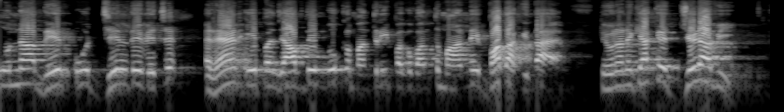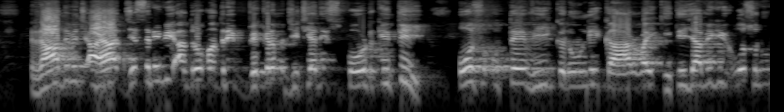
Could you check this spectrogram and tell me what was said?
ਉਹਨਾਂ ਦੇ ਉਹ ਜੇਲ੍ਹ ਦੇ ਵਿੱਚ ਰਹਿਣ ਇਹ ਪੰਜਾਬ ਦੇ ਮੁੱਖ ਮੰਤਰੀ ਭਗਵੰਤ ਮਾਨ ਨੇ ਵਾਅਦਾ ਕੀਤਾ ਹੈ ਤੇ ਉਹਨਾਂ ਨੇ ਕਿਹਾ ਕਿ ਜਿਹੜਾ ਵੀ ਰਾਹ ਦੇ ਵਿੱਚ ਆਇਆ, ਜਿਸ ਨੇ ਵੀ ਅੰਦਰੋਂ ਮੰਤਰੀ ਵਿਕਰਮ ਜੀਠੀਆ ਦੀ ਸਪੋਰਟ ਕੀਤੀ, ਉਸ ਉੱਤੇ ਵੀ ਕਾਨੂੰਨੀ ਕਾਰਵਾਈ ਕੀਤੀ ਜਾਵੇਗੀ, ਉਸ ਨੂੰ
